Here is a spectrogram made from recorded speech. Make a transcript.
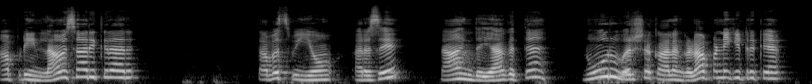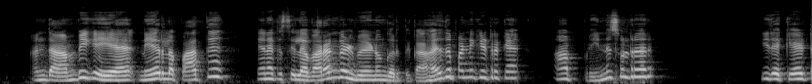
அப்படின்லாம் விசாரிக்கிறாரு. தபஸ்வியும் அரசே நான் இந்த யாகத்தை நூறு வருஷ காலங்களாக பண்ணிக்கிட்டு இருக்கேன். அந்த அம்பிகையை நேரில் பார்த்து எனக்கு சில வரங்கள் வேணுங்கிறதுக்காக இதை பண்ணிக்கிட்டு இருக்கேன் அப்படின்னு சொல்கிறாரு இதை கேட்ட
